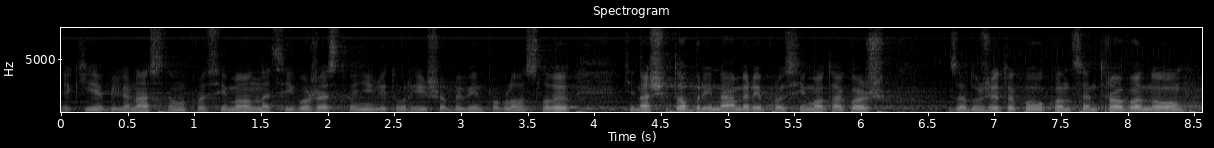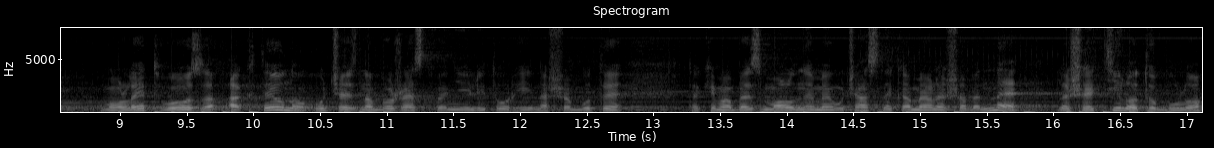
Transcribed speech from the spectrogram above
які є біля нас. Тому просимо на цій божественній літургії, щоб він поблагословив ті наші добрі наміри. Просимо також за дуже таку концентровану молитву, за активну участь на божественній літургії, не щоб бути такими безмолвними учасниками, але щоб не лише тіло то було,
